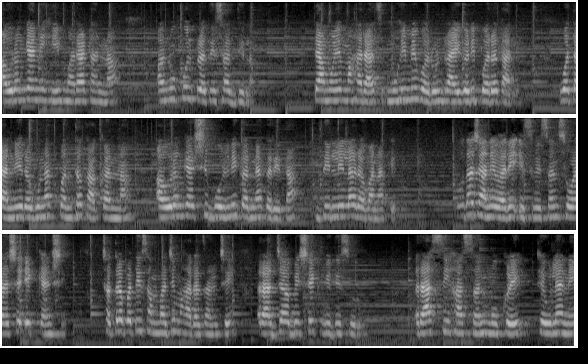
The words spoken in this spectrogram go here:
औरंग्यानेही मराठांना अनुकूल प्रतिसाद दिला. त्यामुळे महाराज मोहिमेवरून रायगडी परत आले व त्यांनी रघुनाथ पंथ काकांना औरंग्याशी बोलणी करण्याकरिता दिल्लीला रवाना केले. चौदा जानेवारी इसवी सन सोळाशे एक्क्याऐंशी छत्रपती संभाजी महाराजांचे राज्याभिषेक विधी सुरू. राजसिंहासन मोकळे ठेवल्याने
